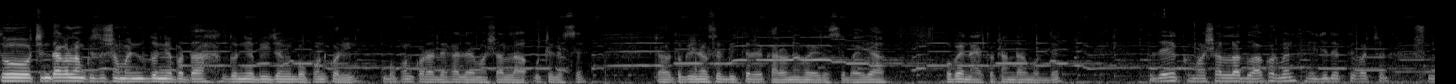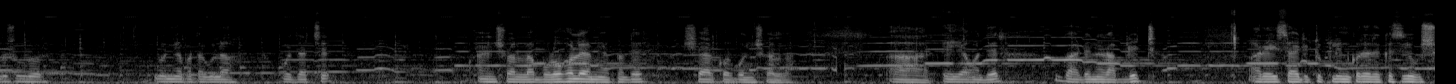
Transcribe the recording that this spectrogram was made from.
তো চিন্তা করলাম কিছু সামান্য ধনিয়া পাতা, ধনিয়া বীজ আমি বপন করি। বপন করা দেখা যায় মাসাল্লাহ উঠে গেছে। এটা হয়তো গ্রিন হাউসের ভিতরের কারণে হয়ে গেছে বাইরা হবে না এত ঠান্ডার মধ্যে। তো যাই হোক মাসাল্লাহ দোয়া করবেন। এই যে দেখতে পাচ্ছেন, সুন্দর সুন্দর ধনিয়া পাতাগুলা হয়ে যাচ্ছে ইনশাল্লাহ বড় হলে আমি আপনাদের শেয়ার করব ইনশাল্লাহ আর এই আমাদের গার্ডেনের আপডেট আর এই সাইড একটু ক্লিন করে রেখেছি, অবশ্য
